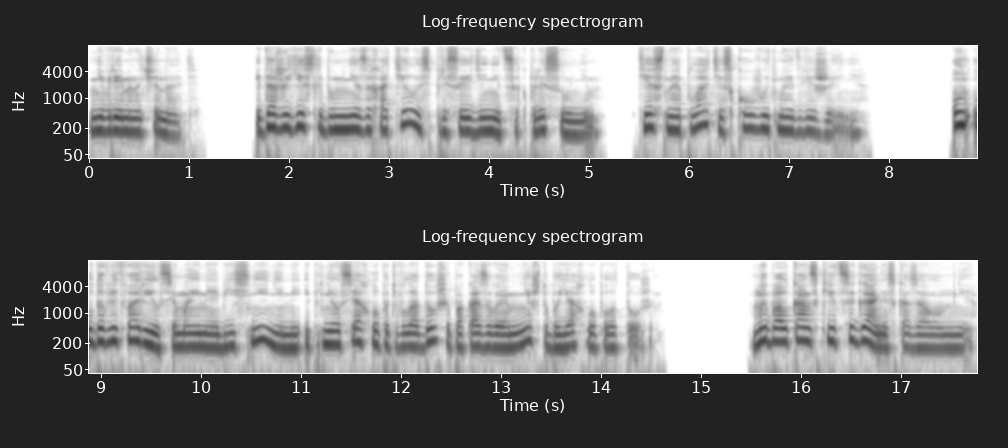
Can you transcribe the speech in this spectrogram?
не время начинать. И даже если бы мне захотелось присоединиться к плесуньям, тесное платье сковывает мои движения. Он удовлетворился моими объяснениями и принялся хлопать в ладоши, показывая мне, чтобы я хлопала тоже. «Мы балканские цыгане», — сказал он мне.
